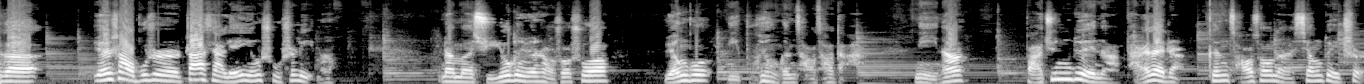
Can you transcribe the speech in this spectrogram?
个袁绍不是扎下连营数十里吗？那么许攸跟袁绍说：“说袁公，你不用跟曹操打，你呢，把军队呢排在这儿，跟曹操呢相对峙，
